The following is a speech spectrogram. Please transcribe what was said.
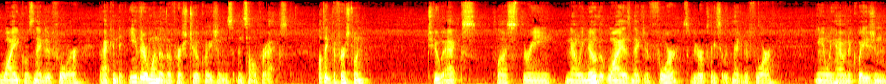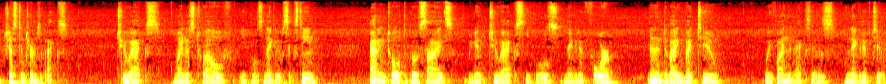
y equals negative 4, back into either one of the first two equations and solve for x. I'll take the first one, 2x plus 3. Now we know that y is negative 4, so we replace it with negative 4. And we have an equation just in terms of x. 2x minus 12 equals negative 16. Adding 12 to both sides, we get 2x equals negative 4. And then dividing by 2, we find that x is negative 2.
